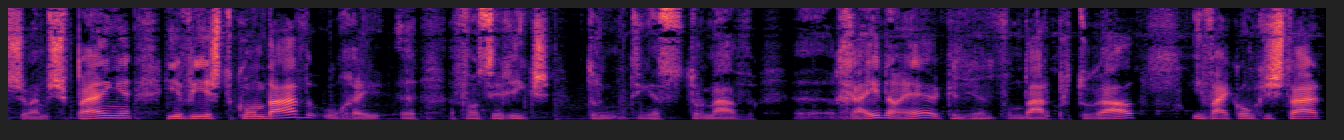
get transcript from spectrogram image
chamamos Espanha, e havia este condado, o rei eh, Afonso Henriques tinha-se tornado eh, rei, não é? Queria Uhum. fundar Portugal e vai conquistar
